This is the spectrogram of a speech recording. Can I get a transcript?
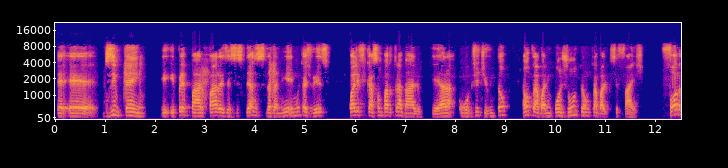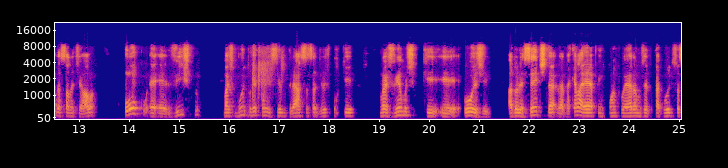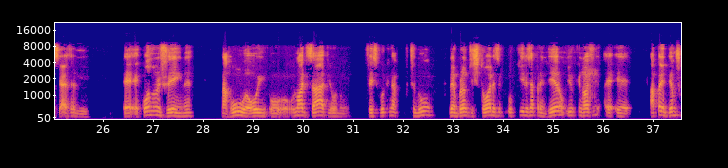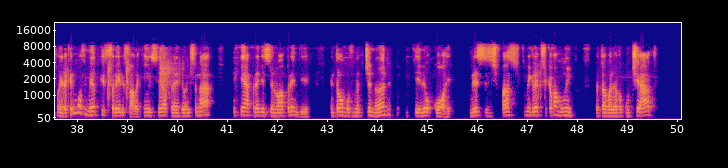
é, é, desempenho e, e, preparo para o exercício dessa cidadania e muitas vezes qualificação para o trabalho, que era o objetivo. Então, é um trabalho em conjunto, é um trabalho que se faz fora da sala de aula, pouco é, é visto, mas muito reconhecido, graças a Deus, porque nós vemos que é, hoje adolescentes da, daquela época, enquanto éramos educadores sociais ali, é, é, quando nos veem né, na rua, ou, em, ou, ou, no WhatsApp, ou no Facebook, né, continuam lembrando de histórias, o que eles aprenderam e o que nós é, é, aprendemos com ele. Aquele movimento que Freire fala, quem ensina aprende a ensinar, e quem aprende ensina a aprender. Então, é um movimento dinâmico, que ele ocorre nesses espaços que me gratificava muito. Eu trabalhava com teatro,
